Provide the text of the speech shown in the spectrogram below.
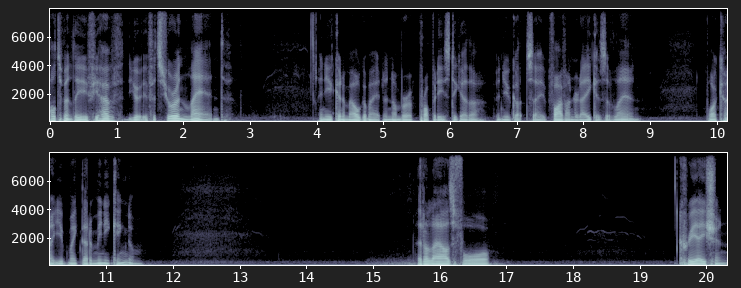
ultimately if you have your if it's your own land and you can amalgamate a number of properties together and you've got say 500 acres of land why can't you make that a mini kingdom? That allows for creation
